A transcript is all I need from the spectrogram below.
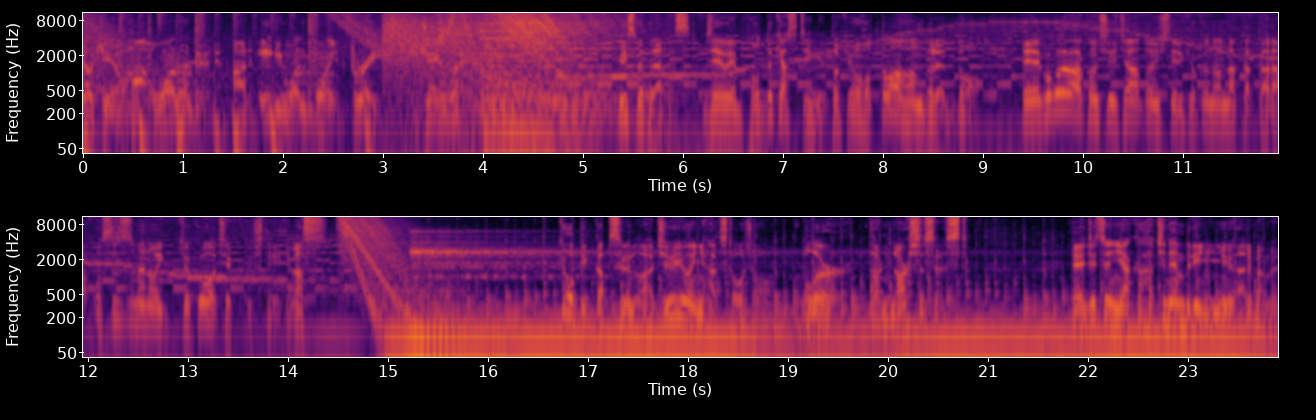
TOKIO HOT 100 on 81.3 J-WAVE クリス・ペプラーです。J-WAVE ポッドキャスティング TOKYO HOT 100、えーここでは今週チャートにしている曲の中からおすすめの一曲をチェックしていきます。今日ピックアップするのは14位に初登場。Blur The Narcissist 実に約8年ぶりにニューアルバム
